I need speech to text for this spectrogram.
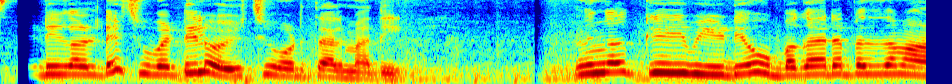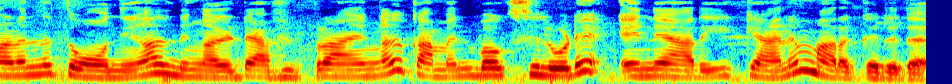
ചെടികളുടെ ചുവട്ടിൽ ഒഴിച്ചു കൊടുത്താൽ മതി. നിങ്ങൾക്ക് ഈ വീഡിയോ ഉപകാരപ്രദമാണെന്ന് തോന്നിയാൽ നിങ്ങളുടെ അഭിപ്രായങ്ങൾ കമന്റ് ബോക്സിലൂടെ എന്നെ അറിയിക്കാനും മറക്കരുത്.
